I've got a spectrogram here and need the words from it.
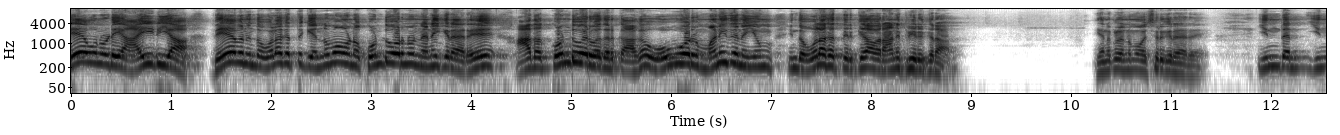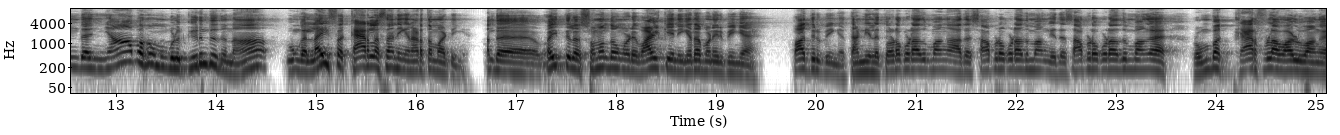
தேவனுடைய ஐடியா தேவன் இந்த உலகத்துக்கு என்னமோ ஒன்று கொண்டு வரணும்னு நினைக்கிறாரு அதை கொண்டு வருவதற்காக ஒவ்வொரு மனிதனையும் இந்த உலகத்திற்கு அவர் அனுப்பியிருக்கிறார். எனக்குள்ள என்னமோ வச்சிருக்கிறாரு. இந்த இந்த ஞாபகம் உங்களுக்கு இருந்ததுன்னா உங்கள் லைஃப்பை கேர்லெஸ்ஸாக நீங்கள் நடத்த மாட்டீங்க. அந்த வயிற்றில் சுமந்தவங்களுடைய வாழ்க்கையை நீங்கள் என்ன பண்ணியிருப்பீங்க பார்த்துருப்பீங்க. தண்ணியில் தொடக்கூடாதும்பாங்க அதை சாப்பிடக்கூடாதும்பாங்க இதை சாப்பிடக்கூடாதும்பாங்க. ரொம்ப கேர்ஃபுல்லாக வாழ்வாங்க.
